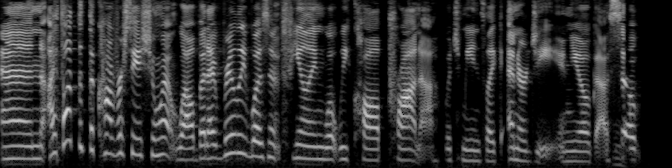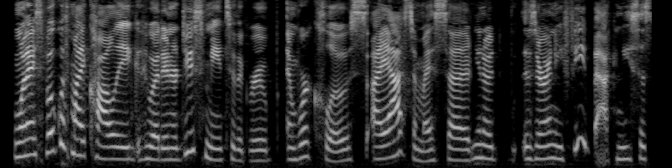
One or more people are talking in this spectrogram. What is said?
And I thought that the conversation went well, but I really wasn't feeling what we call prana, which means like energy in yoga. So when I spoke with my colleague who had introduced me to the group and we're close, I asked him, I said, you know, is there any feedback? And he says,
